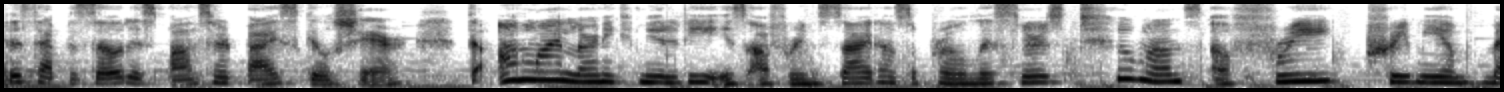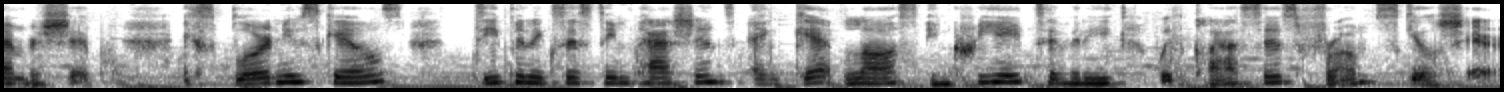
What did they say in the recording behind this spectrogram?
This episode is sponsored by Skillshare. The online learning community is offering Side Hustle Pro listeners two months of free premium membership. Explore new skills, deepen existing passions, and get lost in creativity with classes from Skillshare.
